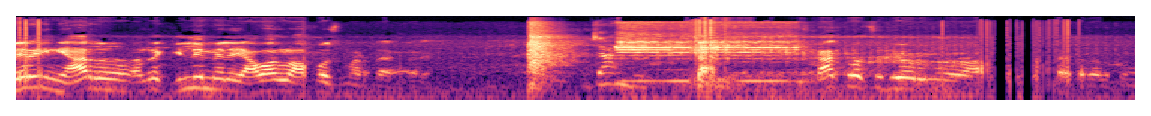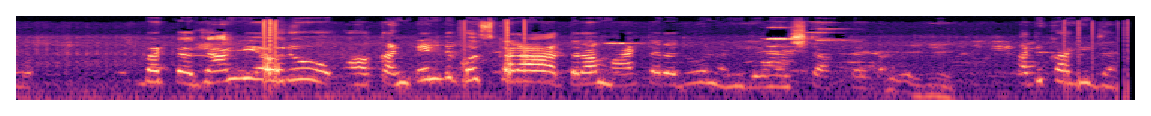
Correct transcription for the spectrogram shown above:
ಬೇರೆ ಇನ್ ಯಾರು ಅಂದ್ರೆ ಗಿಲ್ಲಿ ಮೇಲೆ ಯಾವಾಗ್ಲೂ ಅಪೋಸ್ ಮಾಡ್ತಾ ಇರ್ತಾರೆ? ಜಾನ್ವಿ. ಕಾಕ್ರೋಚ್ ಸುದಿಯವರು ಮಾಡ್ತಾ ಇದಾರಲ್ಲ ತುಂಬಾ. ಬಟ್ ಜಾನ್ವಿ ಅವರು ಕಂಟೆಂಟ್ಗೋಸ್ಕರ ಆ ಥರ ಮಾಡ್ತಾ ಇರೋದು ನನಗೇನು ಇಷ್ಟ ಆಗ್ತಾ ಇಲ್ಲ. ಅದಕ್ಕಾಗಿ ಜಾನ್ವಿ.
